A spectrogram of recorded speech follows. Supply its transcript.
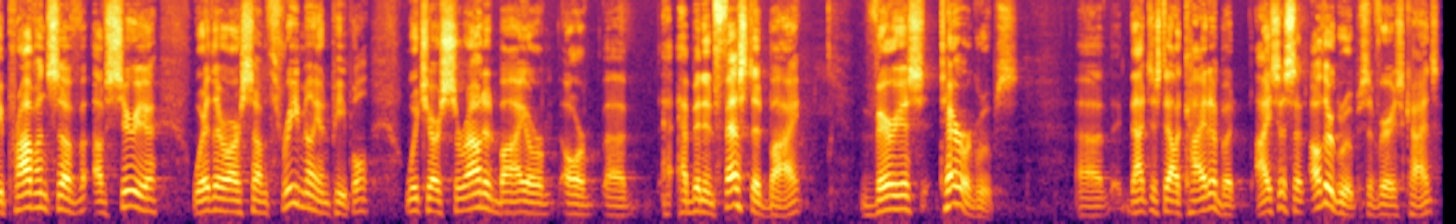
a province of, of Syria where there are some 3 million people which are surrounded by or, or uh, have been infested by various terror groups. Uh, not just Al Qaeda, but ISIS and other groups of various kinds.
